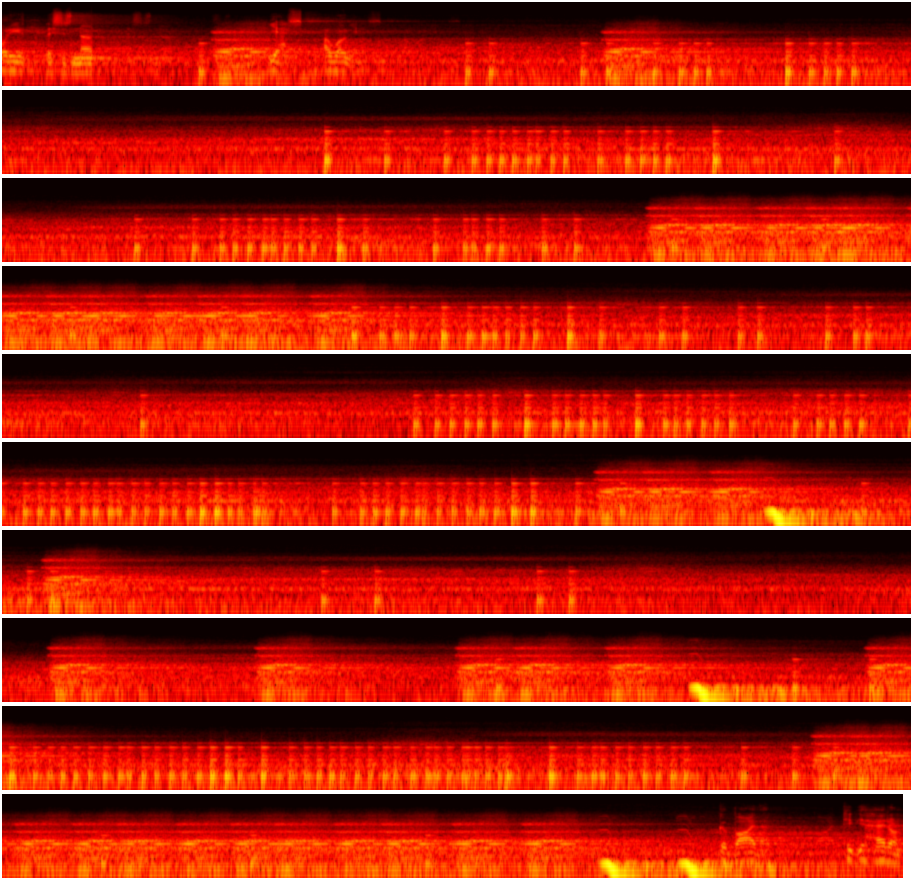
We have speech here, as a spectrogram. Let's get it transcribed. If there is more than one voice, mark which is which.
Speaker 1: What do you. This is no. This is no. Yes, I won't. Goodbye then. Keep your head on,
